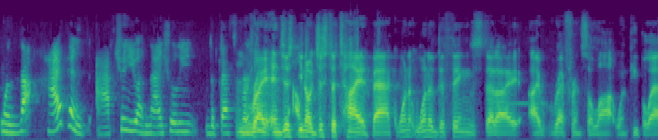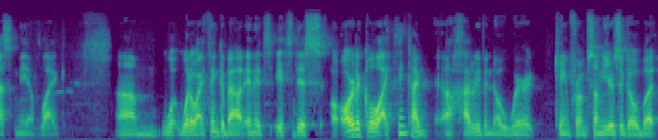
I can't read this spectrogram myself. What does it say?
when that happens, actually you are naturally the best version. of right and just you know just to tie it back one one of the things that i i reference a lot when people ask me of like um, what what do i think about and it's it's this article i think i uh, i don't even know where it came from some years ago but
